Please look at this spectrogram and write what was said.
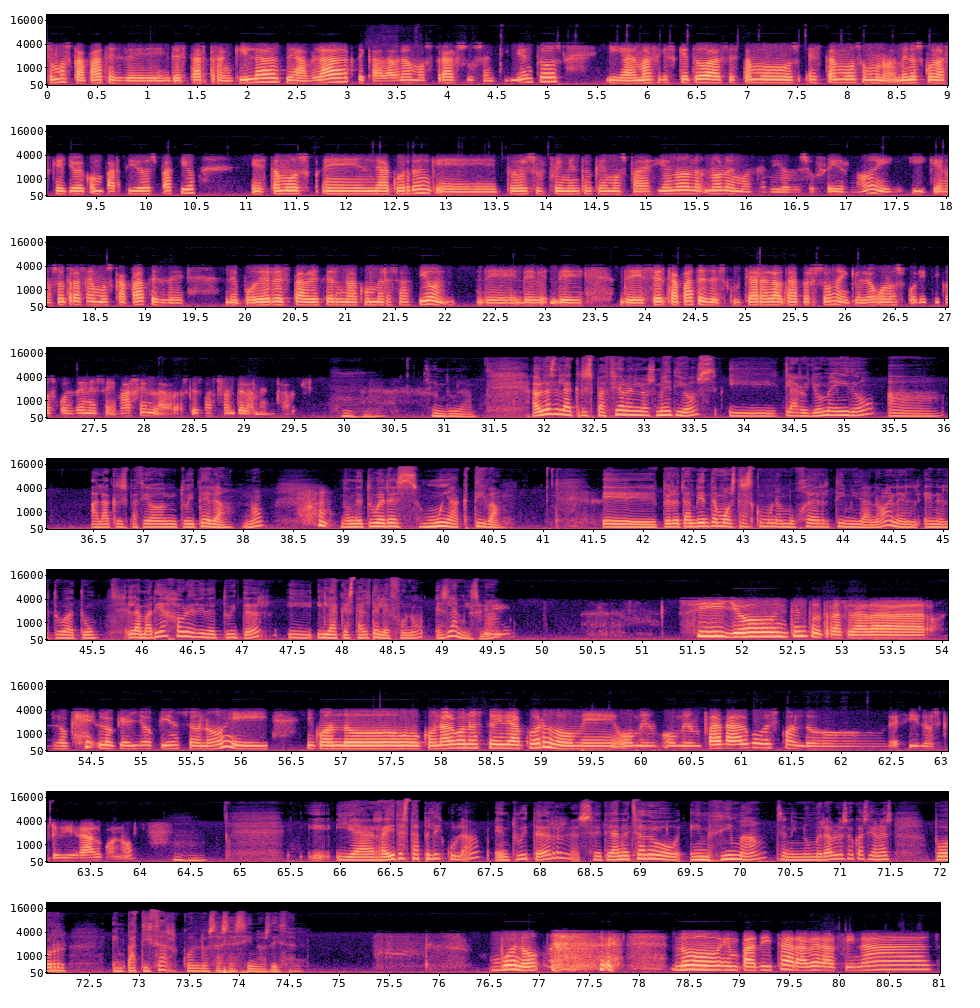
somos capaces de, estar tranquilas, de hablar, de cada una mostrar sus sentimientos y además es que todas estamos, estamos, bueno, al menos con las que yo he compartido espacio, estamos de acuerdo en que todo el sufrimiento que hemos padecido no, no, lo hemos debido de sufrir, ¿no? Y, y que nosotras seamos capaces de, de poder establecer una conversación, de, de, de, ser capaces de escuchar a la otra persona y que luego los políticos pues den esa imagen, la verdad es que es bastante lamentable. Sin duda. Hablas de la crispación en los medios y claro, yo me he ido a, a la crispación tuitera, ¿no? Donde tú eres muy activa. Eh, pero también te muestras como una mujer tímida, ¿no? En el, en el tú a tú. La María Jauregui de Twitter y, la que está al teléfono, ¿es la misma? Sí. yo intento trasladar lo que, lo que yo pienso, ¿no? Y, y cuando con algo no estoy de acuerdo o me, o me, o me enfada algo es cuando decido escribir algo, ¿no? Y, a raíz de esta película, en Twitter, se te han echado encima en innumerables ocasiones por empatizar con los asesinos, dicen. Bueno, no empatizar, a ver, al final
